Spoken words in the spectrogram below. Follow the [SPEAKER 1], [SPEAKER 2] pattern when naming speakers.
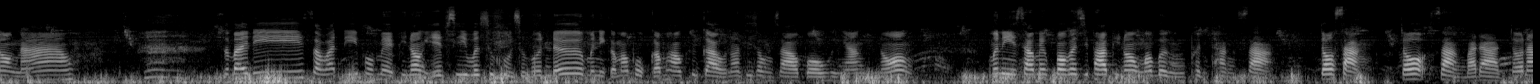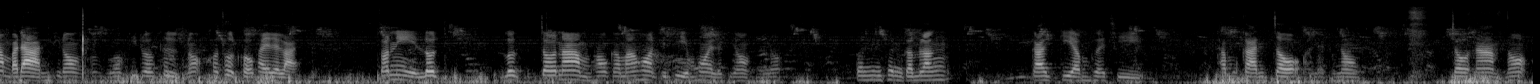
[SPEAKER 1] น้องนาวสบายดีสวัสดีพ่อแม่พี่น้องเอฟซีวัดสุขุสุขคนเดอมื่อนี้ก็มาพบกับเฮาคือเก่าเนาะที่สองสาวปอหือยังพี่น้องมื่อนี้สาวแมกปอกับสิพาพี่น้องมาเบิ่งเพิ่นทางสร้างเจ้าสั่งเจ้าสั่งบาดาลเจ้าน้ำบาดาลพี่น้องอืมว่าคิดว่าถึกเนาะขอโทษขออภัยหลายๆ ตอนนี้รถรถเจ้าน้ำเฮาก็มาฮอดเป็นทีมห้อยแล้วพี่น้องเนาะตอนนี้เพิ่นกำลังการเกียมเพื่อที่ทำการเจาะนะพี่น้อง เจาะน้ำเนาะ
